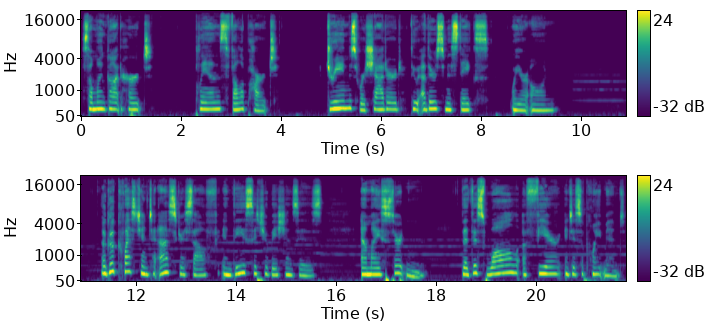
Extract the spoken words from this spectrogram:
Someone got hurt, plans fell apart, Dreams were shattered through others' mistakes or your own. A good question to ask yourself in these situations is Am I certain that this wall of fear and disappointment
